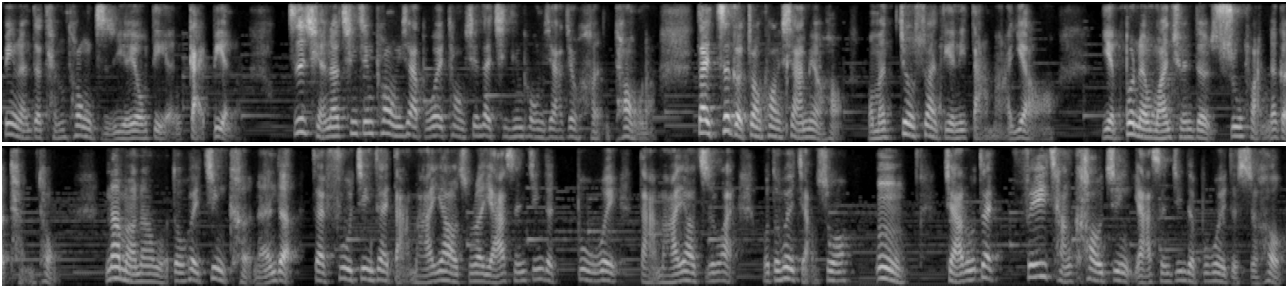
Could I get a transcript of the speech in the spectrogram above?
病人的疼痛值也有点改变了。之前呢，轻轻碰一下不会痛，现在轻轻碰一下就很痛了。在这个状况下面哈，我们就算给你打麻药哦，也不能完全的舒缓那个疼痛。那么呢，我都会尽可能的在附近再打麻药，除了牙神经的部位打麻药之外，我都会讲说，嗯，假如在非常靠近牙神经的部位的时候，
